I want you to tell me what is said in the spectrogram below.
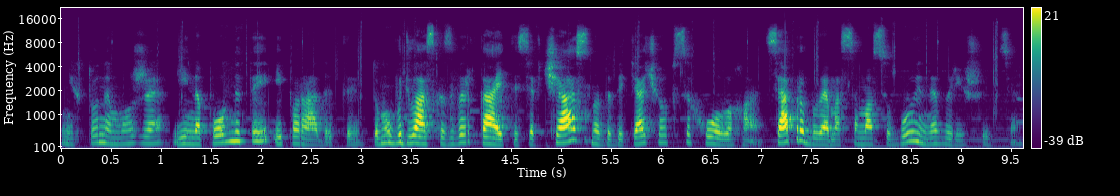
ніхто не може їй наповнити і порадити. Тому, будь ласка, звертайтеся вчасно до дитячого психолога. Ця проблема сама собою не вирішується.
